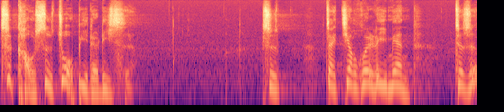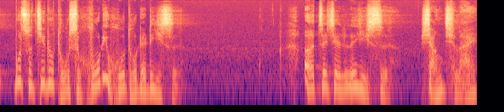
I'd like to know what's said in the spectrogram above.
是考试作弊的历史，是在教会里面，就是不是基督徒，是糊里糊涂的历史。而这些历史想起来，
